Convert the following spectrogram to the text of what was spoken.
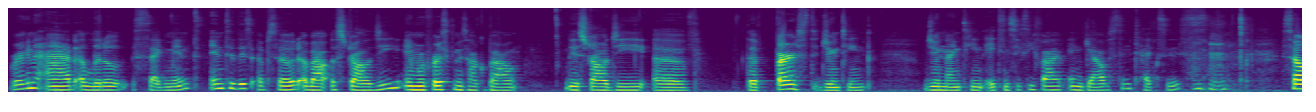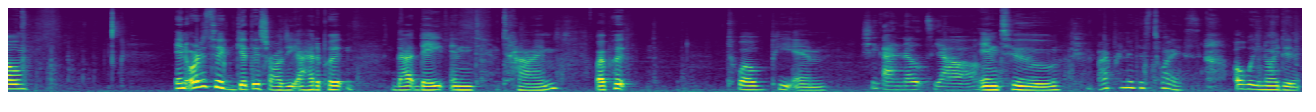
we're going to add a little segment into this episode about astrology and we're first going to talk about the astrology of the first Juneteenth, June 19th, 1865 in Galveston, Texas. Mm-hmm. So in order to get the astrology, I had to put that date and time. I put 12 p.m. She got notes, y'all. into. I printed this twice. Oh wait, no, I didn't.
